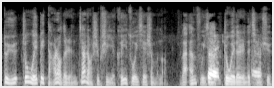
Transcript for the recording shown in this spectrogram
对于周围被打扰的人，家长是不是也可以做一些什么呢？来安抚一下周围的人的情绪？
